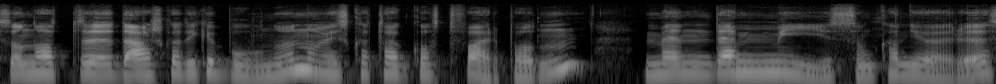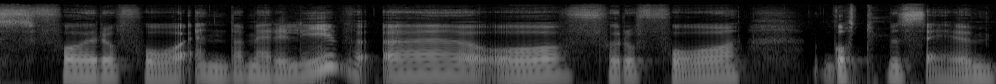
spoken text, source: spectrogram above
Sånn at eh, der skal det ikke bo noen, og vi skal ta godt vare på den. Men det er mye som kan gjøres for å få enda mer liv, eh, og for å få godt museum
